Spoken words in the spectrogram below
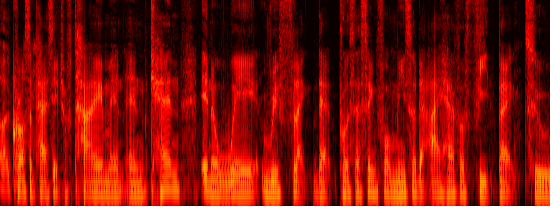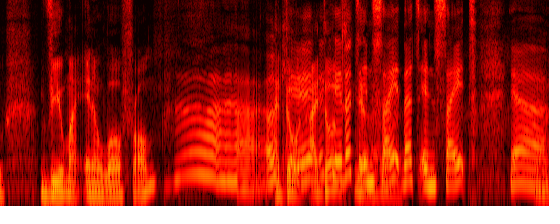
across a passage of time and, and can in a way reflect that processing for me so that i have a feedback to view my inner world from ah. Okay, don't- I okay, don't- that's yeah, insight. yeah. That's insight. Yeah.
